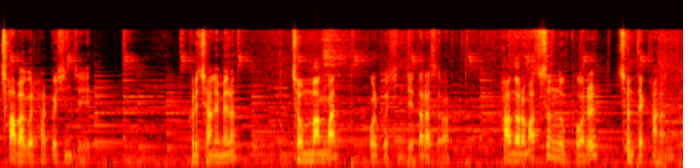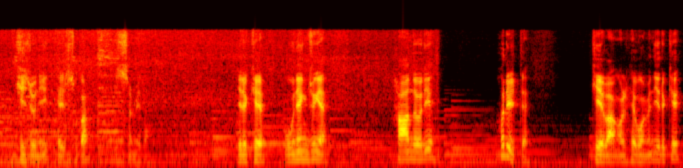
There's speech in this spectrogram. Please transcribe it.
차박을 할 것인지 그렇지 않으면 전망만 볼 것인지에 따라서 파노라마 선루퍼를 선택하는 기준이 될 수가 있습니다. 이렇게 운행 중에 하늘이 흐릴 때 개방을 해보면 이렇게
